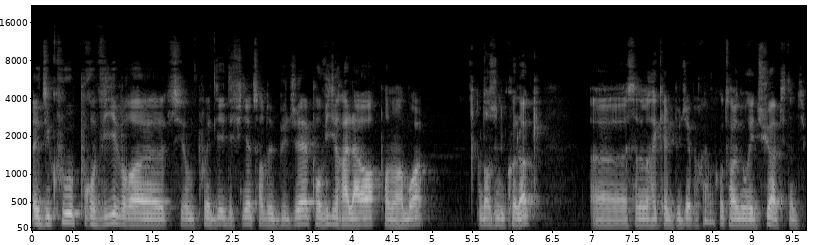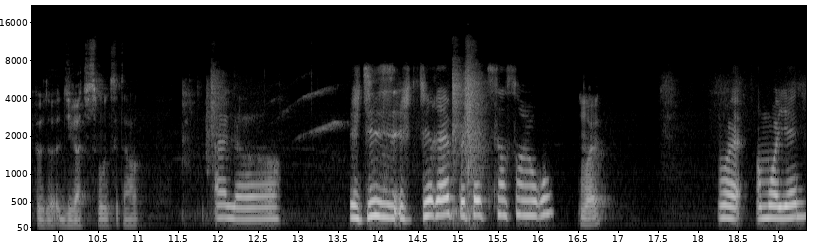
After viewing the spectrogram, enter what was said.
Et du coup, pour vivre, euh, si on pouvait dé- définir une sorte de budget, pour vivre à Lahore pendant un mois, dans une coloc, euh, ça donnerait quel budget à peu près? Contre la nourriture, peut-être un petit peu de divertissement, etc. Alors, je, dis, je dirais peut-être 500 euros. Ouais, Ouais, en moyenne.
